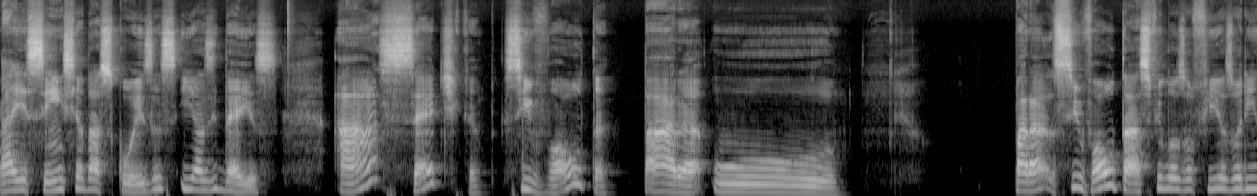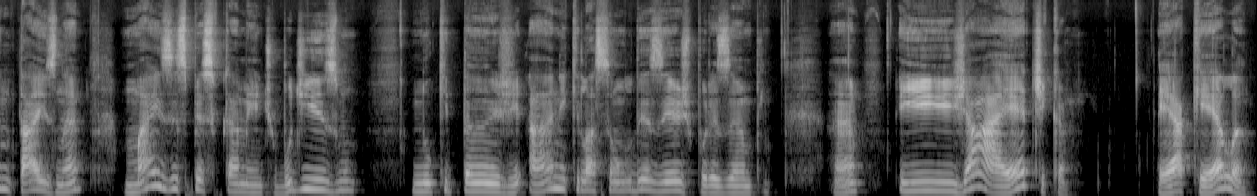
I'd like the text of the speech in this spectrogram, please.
a essência das coisas e as ideias. A ascética se volta para o para se volta às filosofias orientais, né? Mais especificamente o budismo, no que tange a aniquilação do desejo, por exemplo. Né? E já a ética é aquela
